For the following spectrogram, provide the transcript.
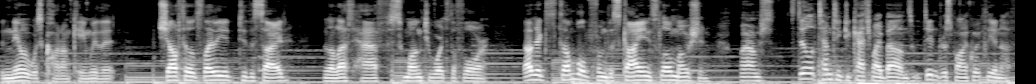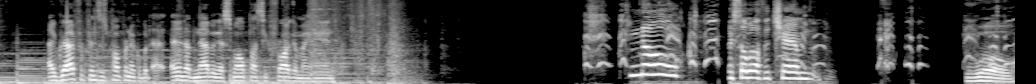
The nail it was caught on came with it. The shelf tilted slightly to the side, and the left half swung towards the floor. The object stumbled from the sky in slow motion. Arms, still attempting to catch my balance, but didn't respond quickly enough. I grabbed for Princess Pumpernickel, but uh, ended up nabbing a small plastic frog in my hand. No! I stumbled off the chair. Whoa.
